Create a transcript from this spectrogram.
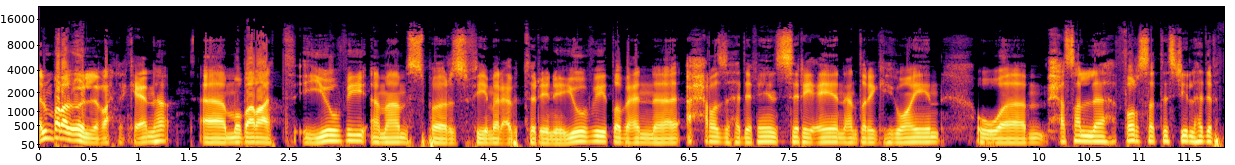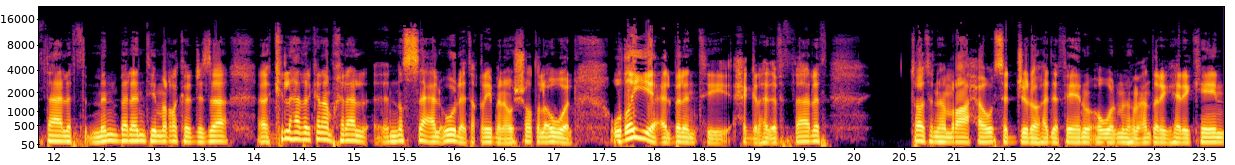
المباراة الأولى اللي راح نحكي عنها مباراة يوفي أمام سبيرز في ملعب التورينو يوفي طبعا آه، أحرز هدفين سريعين عن طريق هيغواين وحصل له فرصة تسجيل الهدف الثالث من بلنتي من ركلة جزاء. آه، كل هذا الكلام خلال النص ساعة الأولى تقريبا أو الشوط الأول. وضيع البلنتي حق الهدف الثالث. توتنهام راحوا سجلوا هدفين وأول منهم عن طريق هاري كين.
